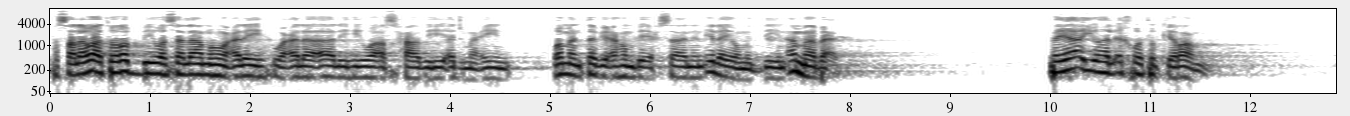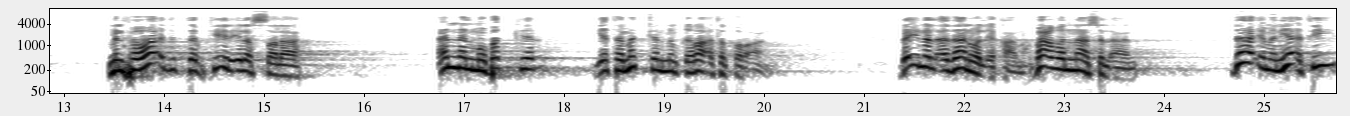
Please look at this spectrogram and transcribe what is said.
فصلوات ربي وسلامه عليه وعلى آله وأصحابه أجمعين ومن تبعهم بإحسان إلى يوم الدين. أما بعد فيا أيها الإخوة الكرام من فوائد التبكير إلى الصلاة أن المبكر يتمكن من قراءة القرآن بين الأذان والإقامة. بعض الناس الآن دائما يأتي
